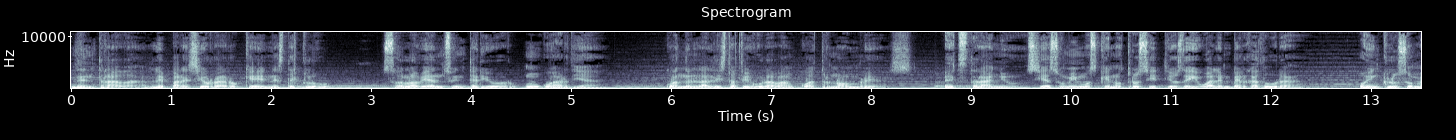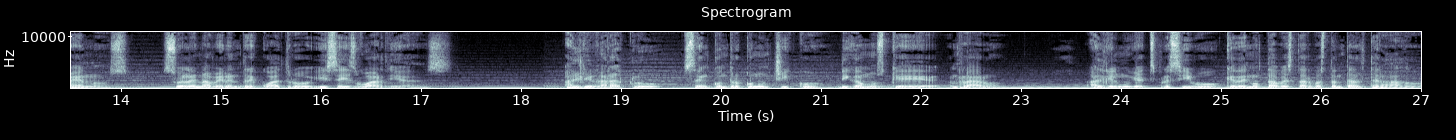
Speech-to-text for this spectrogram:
De entrada, le pareció raro que en este club solo había en su interior un guardia, cuando en la lista figuraban cuatro nombres. Extraño si asumimos que en otros sitios de igual envergadura, o incluso menos, suelen haber entre 4 y 6 guardias. Al llegar al club, se encontró con un chico, digamos que raro, alguien muy expresivo que denotaba estar bastante alterado.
